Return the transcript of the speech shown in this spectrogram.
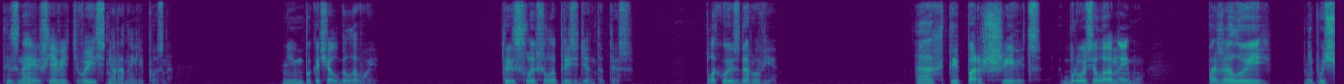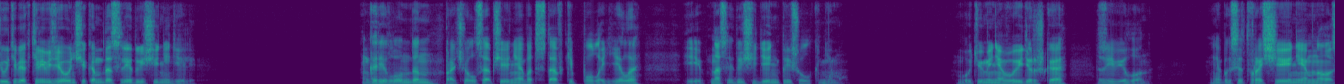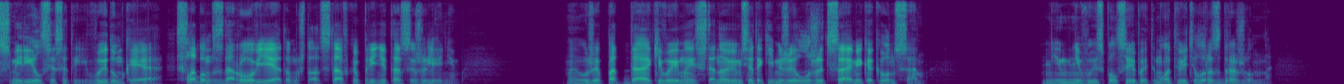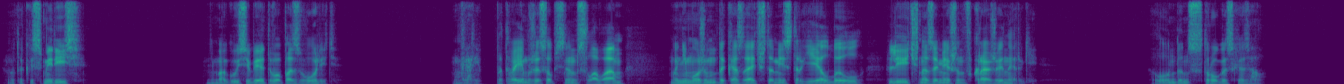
Ты знаешь, я ведь выясню рано или поздно. Ним покачал головой. Ты слышала президента, Тесс. Плохое здоровье. Ах ты паршивец, бросила она ему. Пожалуй, не пущу тебя к телевизионщикам до следующей недели. Гарри Лондон прочел сообщение об отставке Пола Ела и на следующий день пришел к нему. «Будь у меня выдержка», — заявил он, — «я бы с отвращением, но смирился с этой выдумкой о слабом здоровье о том, что отставка принята с сожалением. Мы уже поддакиваем и становимся такими же лжецами, как и он сам». Ним не выспался и поэтому ответил раздраженно. «Ну так и смирись, не могу себе этого позволить. Гарри, по твоим же собственным словам, мы не можем доказать, что мистер Йелл был лично замешан в краже энергии. Лондон строго сказал.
